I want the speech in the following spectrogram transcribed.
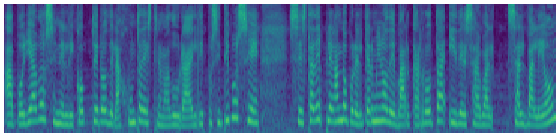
apoyados en helicóptero de la Junta de Extremadura. El dispositivo se, se está desplegando por el término de Barcarrota y del Salvaleón,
